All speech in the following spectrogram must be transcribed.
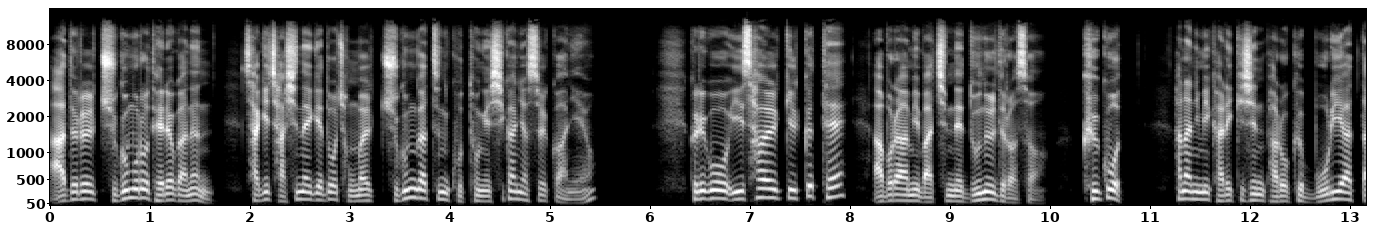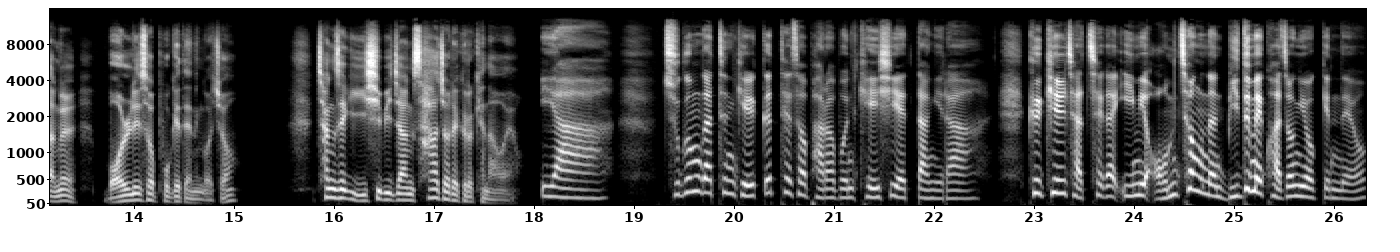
아들을 죽음으로 데려가는 자기 자신에게도 정말 죽음 같은 고통의 시간이었을 거 아니에요? 그리고 이 사흘길 끝에 아브라함이 마침내 눈을 들어서 그곳 하나님이 가리키신 바로 그 모리아 땅을 멀리서 보게 되는 거죠. 창세기 22장 4절에 그렇게 나와요. 이야, 죽음 같은 길 끝에서 바라본 계시의 땅이라 그 길 자체가 이미 엄청난 믿음의 과정이었겠네요.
